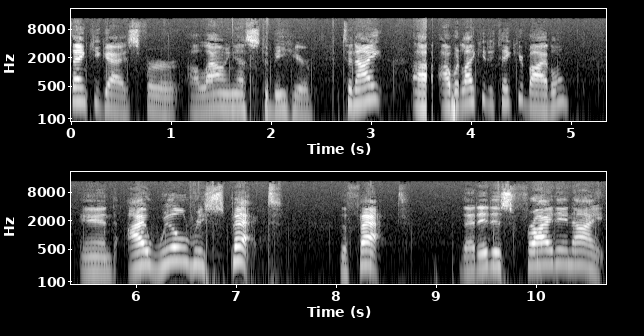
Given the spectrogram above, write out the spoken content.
thank you guys for allowing us to be here. Tonight, uh, I would like you to take your Bible, and I will respect the fact that it is Friday night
